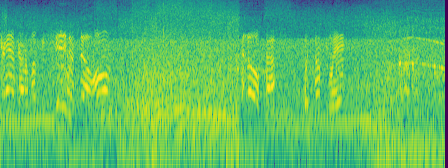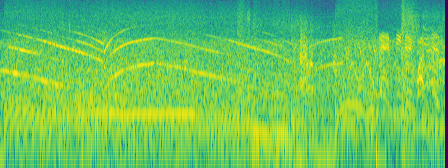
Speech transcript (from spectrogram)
tram driver must be shitting herself, Holmes. Hello, cop. What's up, eh? passe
